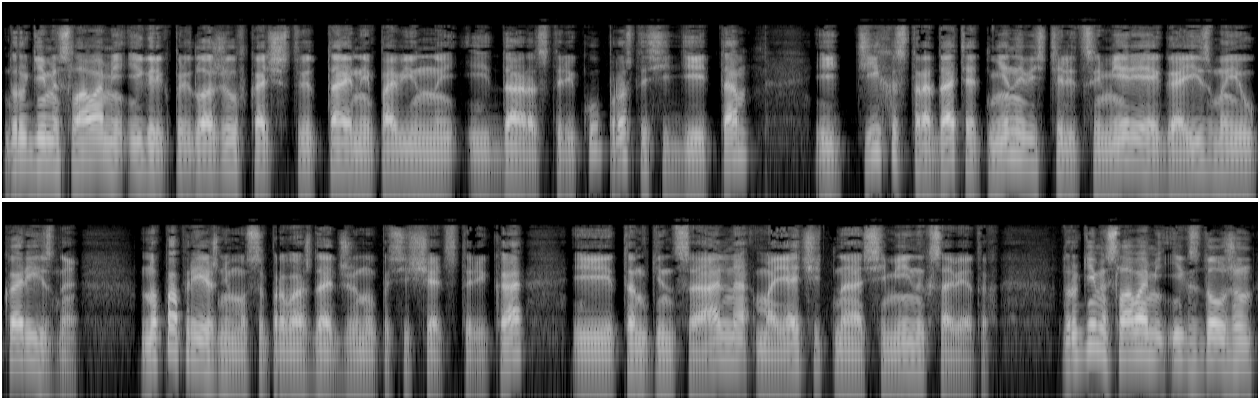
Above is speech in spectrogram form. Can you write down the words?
Другими словами, Игорь предложил в качестве тайной повинной и дара старику просто сидеть там и тихо страдать от ненависти, лицемерия, эгоизма и укоризны, но по-прежнему сопровождать жену посещать старика и тангенциально маячить на семейных советах. Другими словами, X должен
